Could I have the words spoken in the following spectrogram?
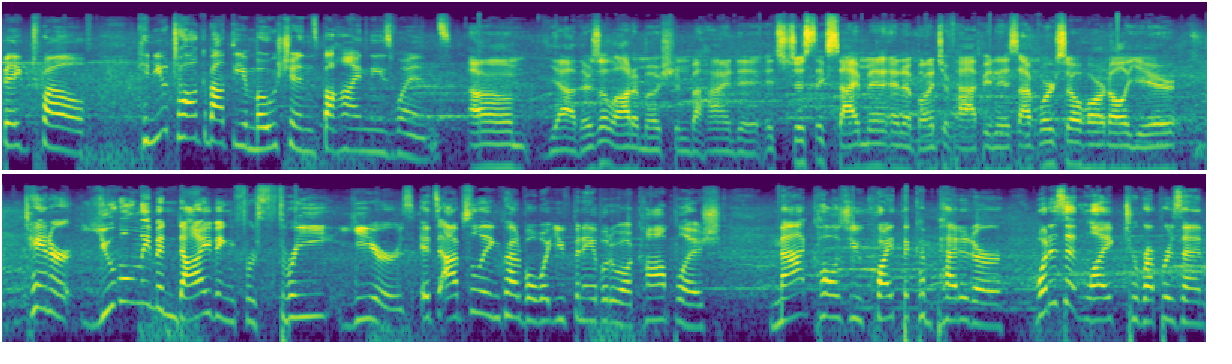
Big 12. Can you talk about the emotions behind these wins? Um, yeah, there's a lot of emotion behind it. It's just excitement and a bunch of happiness. I've worked so hard all year. Tanner, you've only been diving for three years. It's absolutely incredible what you've been able to accomplish. Matt calls you quite the competitor. What is it like to represent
